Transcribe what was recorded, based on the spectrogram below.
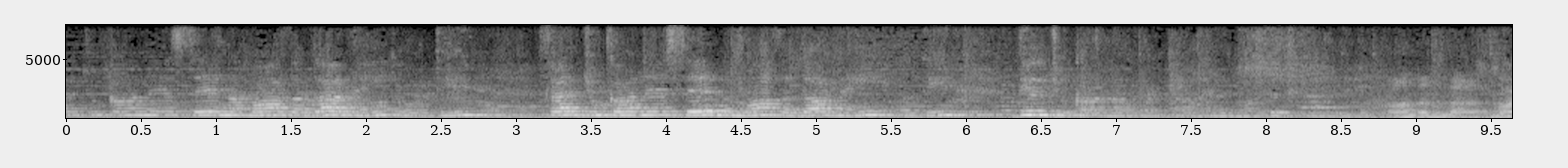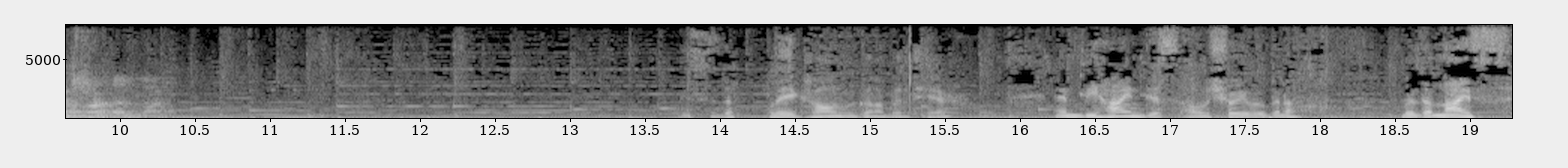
सर झुकाने से नमाज अदा नहीं होती सर झुकाने से नमाज अदा नहीं होती दिल झुकाना पड़ता है इबादत के लिए सुभान अल्लाह सुभान अल्लाह This is the playground we're gonna build here. And behind this, I'll show you, we're gonna build a nice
